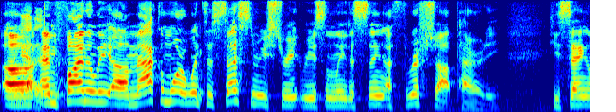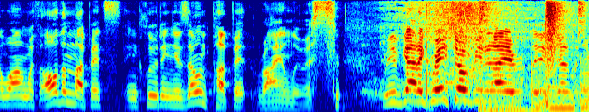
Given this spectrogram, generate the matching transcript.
Uh, Forget it. And finally, uh, Macklemore went to Sesame Street recently to sing a thrift shop parody. He sang along with all the Muppets, including his own puppet, Ryan Lewis. We've got a great show for you tonight, ladies and gentlemen.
